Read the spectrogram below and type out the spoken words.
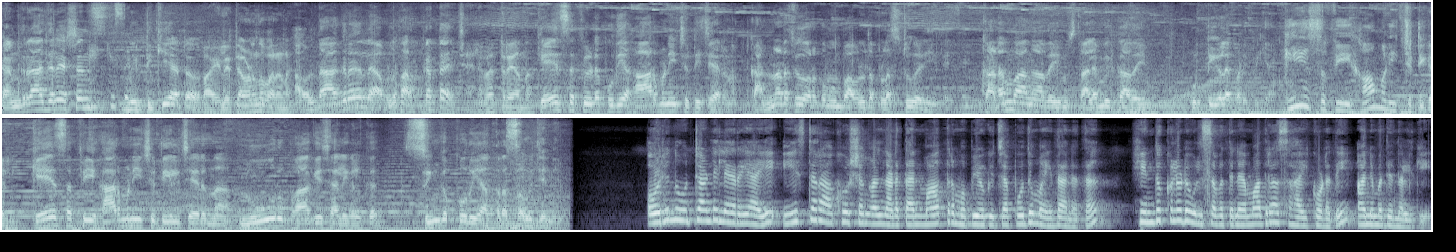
കൺഗ്രാചുലേഷൻസ് മിടുക്കിയാട്ടോ പൈലറ്റ് ആവണമെന്ന് പറയണേ. അവളുടെ ആഗ്രഹമല്ലേ? അവൾ പറക്കട്ടെ ചെലവ് എത്രയാന്ന്? കെ എസ് എഫ് യുടെ പുതിയ ഹാർമണി ചേരണം കണ്ണടച്ചു തുറക്കും മുമ്പ് അവളുടെ പ്ലസ് ടു കഴിയില്ലേ? കടം വാങ്ങാതെയും സ്ഥലം വിൽക്കാതെയും കുട്ടികളെ പഠിപ്പിക്കാം. K S F E harmony ചിട്ടികൾ K S F E harmony ചിട്ടിയിൽ ചേരുന്ന നൂറ് ഭാഗ്യശാലികൾക്ക് സിംഗപ്പൂർ യാത്ര സൗജന്യം. ഒരു നൂറ്റാണ്ടിലേറെയായി ഈസ്റ്റർ ആഘോഷങ്ങൾ നടത്താൻ മാത്രം ഉപയോഗിച്ച പൊതുമൈതാനത്ത് ഹിന്ദുക്കളുടെ ഉത്സവത്തിന് മദ്രാസ് ഹൈക്കോടതി അനുമതി നൽകി.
